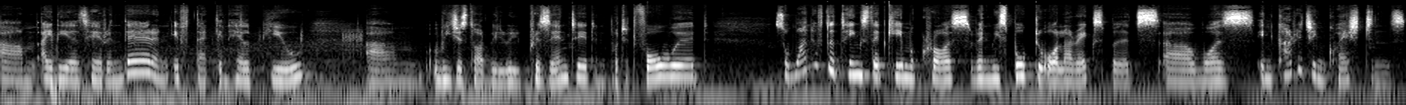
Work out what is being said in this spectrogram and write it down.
um, ideas here and there and if that can help you um, we just thought we will present it and put it forward so one of the things that came across when we spoke to all our experts uh, was encouraging questions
